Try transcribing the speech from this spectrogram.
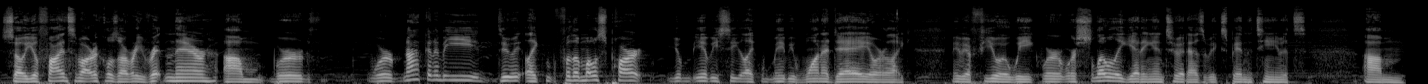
So you'll find some articles already written there. Um, we're we're not going to be doing like for the most part. You'll be able to see like maybe one a day or like maybe a few a week. We're we're slowly getting into it as we expand the team. It's um,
